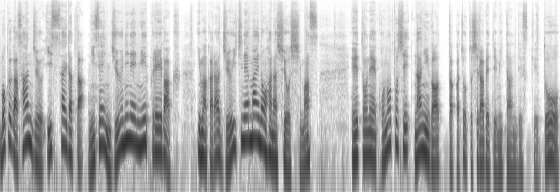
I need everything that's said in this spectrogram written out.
僕が31歳だった2012年にプレイバック。今から11年前のお話をします。えっ、ー、とね、この年何があったかちょっと調べてみたんですけど、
